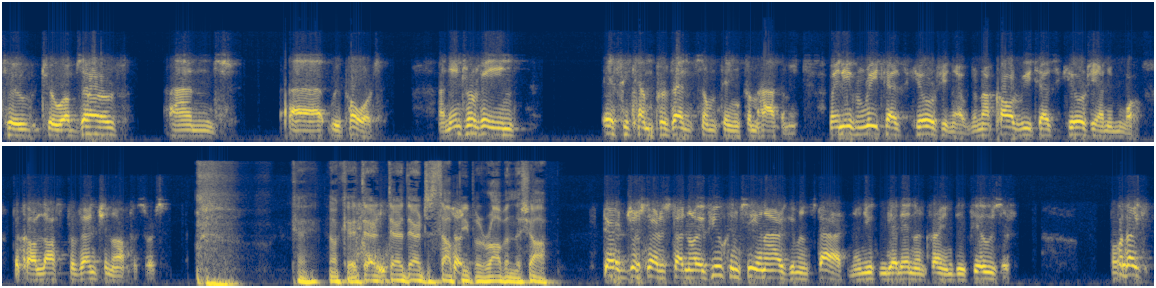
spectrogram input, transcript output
to to observe and uh, report and intervene if he can prevent something from happening. I mean, even retail security now, they're not called retail security anymore. They're called loss prevention officers. Okay, okay. They're, they're there to stop So- people robbing the shop. They're just there to start. Now, if you can see an argument starting and you can get in and try and defuse it. But, like,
